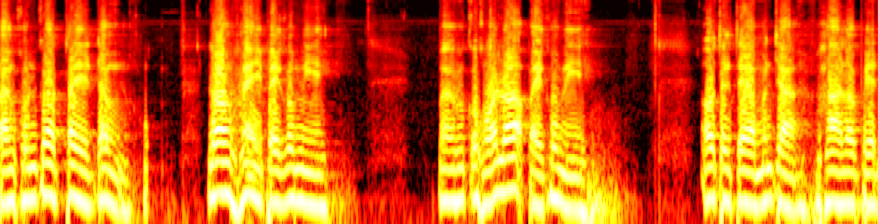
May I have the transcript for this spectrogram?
บางคนก็เต้ต้องร้องให้ไปก็มี บางคนก็หัวเราะไปก็มี เอาแต่แต่มันจะพาเราเป็น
